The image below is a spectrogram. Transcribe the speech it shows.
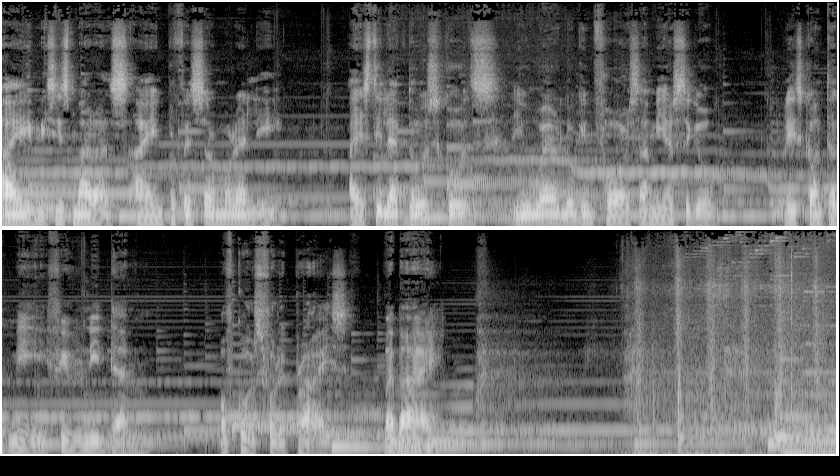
Hi, Mrs. Maras. I'm Professor Morelli. I still have those codes you were looking for some years ago. Please contact me if you need them. Of course, for a price. Bye bye.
